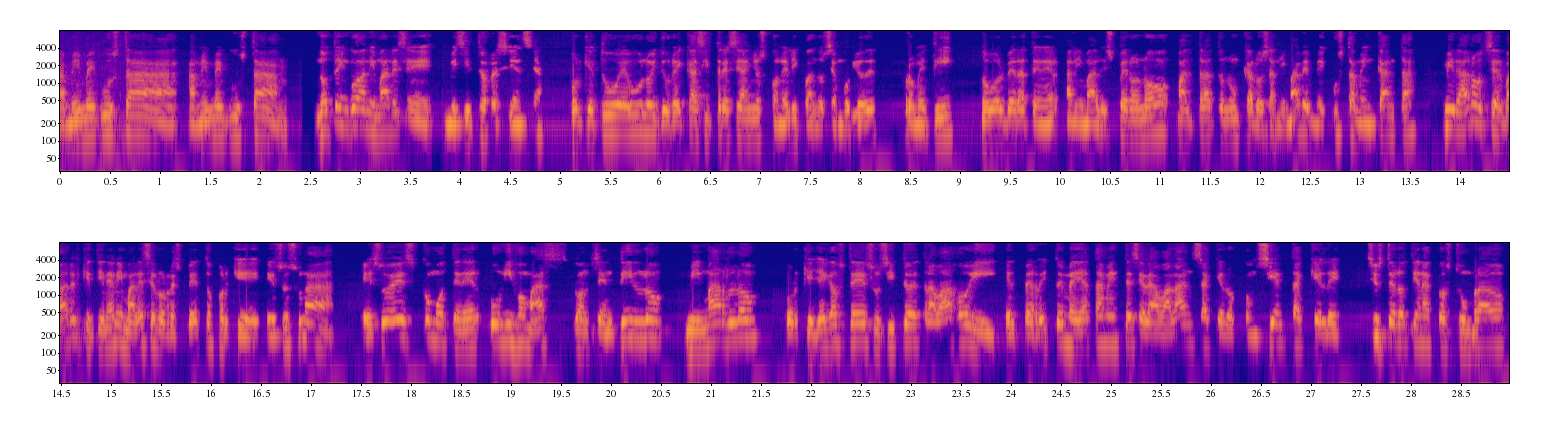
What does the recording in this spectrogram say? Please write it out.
A mí me gusta, a mí me gusta, no tengo animales en mi sitio de residencia, porque tuve uno y duré casi 13 años con él y cuando se murió prometí no volver a tener animales, pero no maltrato nunca a los animales, me gusta, me encanta mirar, observar el que tiene animales, se lo respeto porque eso es una, eso es como tener un hijo más, consentirlo, mimarlo, porque llega usted a su sitio de trabajo y el perrito inmediatamente se le abalanza, que lo consienta, que le, si usted lo tiene acostumbrado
